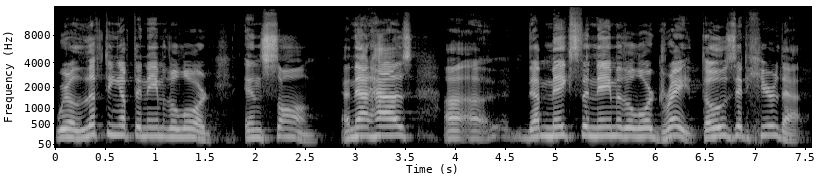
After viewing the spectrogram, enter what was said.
We're lifting up the name of the Lord in song. And that has uh, uh, that makes the name of the Lord great. Those that hear that.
